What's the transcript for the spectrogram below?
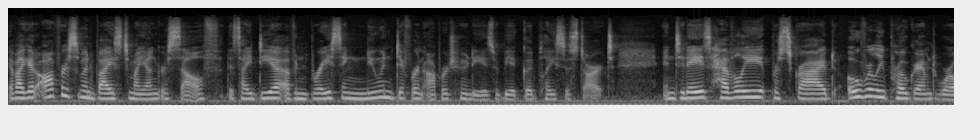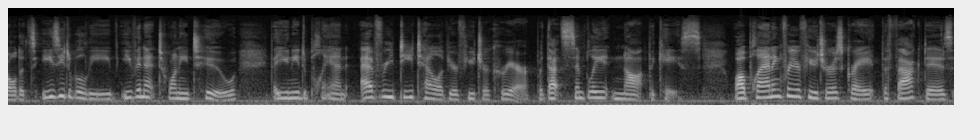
If I could offer some advice to my younger self, this idea of embracing new and different opportunities would be a good place to start. In today's heavily prescribed, overly programmed world, it's easy to believe, even at 22, that you need to plan every detail of your future career, but that's simply not the case. While planning for your future is great, the fact is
